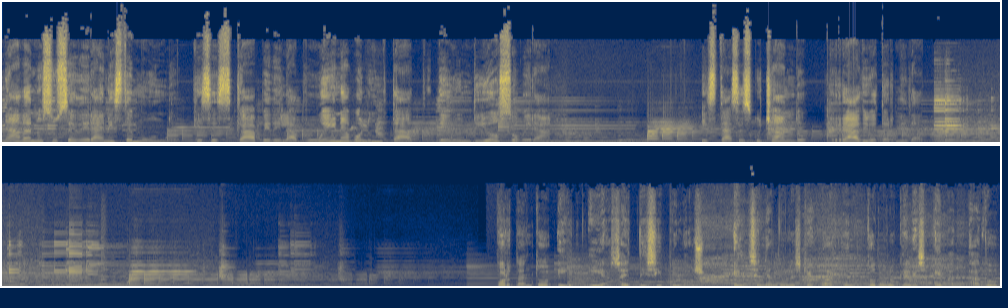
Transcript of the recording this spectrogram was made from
Nada nos sucederá en este mundo que se escape de la buena voluntad de un Dios soberano. Estás escuchando Radio Eternidad. Por tanto, id y haced discípulos, enseñándoles que guarden todo lo que les he mandado,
